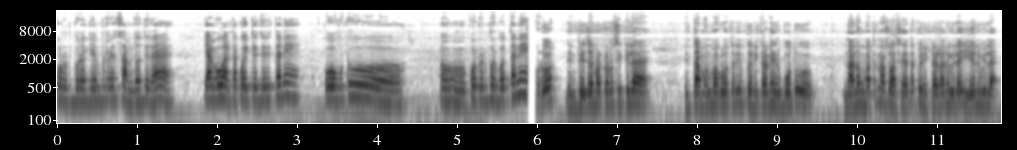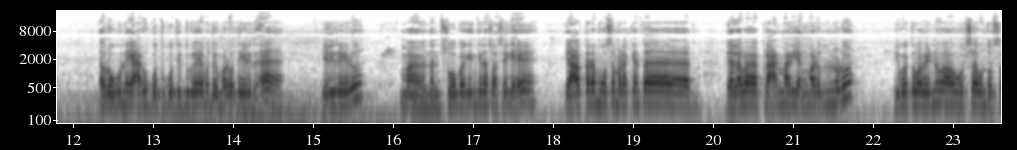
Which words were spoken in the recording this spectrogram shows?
ಕೊಡ್ಬಿಟ್ಟು ಬರೋಗಿ ಅಂದ್ಬಿಟ್ರೆ ಏನು ಸಮದೋದಿರ ಹೆಂಗೋ ಅಂತ ಕೊಯ್ತಿದ್ದೀರಿ ತಾನೇ. ಹೋಗ್ಬಿಟ್ಟು ಕೊಟ್ಬಿಟ್ಟು ಬರ್ಬೋದು ತಾನೇ? ನೋಡು ಬೇಜಾರು ಮಾಡ್ಕೊಂಡು ಸಿಕ್ಕಿಲ್ಲ. ನಿನ್ನ ತಮ್ಮನ ಮಗಳು ಅಂತ ನಿನ್ ಕನಿಕರಣ ಇರ್ಬೋದು. ನನಗೆ ಮಾತ್ರ ನಾನು ಸ್ವಾಸ ಅಂತ ಕನಿಕರಣನೂ ಇಲ್ಲ, ಏನೂ ಇಲ್ಲ. ಅವ್ರ ಅವ್ವನ್ನ ಯಾರು ಗೊತ್ತು ಗೊತ್ತಿದ್ವೇ ಮದುವೆ ಮಾಡು ಅಂತ ಹೇಳಿದ್ರೆ? ಹೇಳಿದ್ರೆ ಹೇಳು. ಮ ನನ್ನ ಸೋಬಾಗೆ ಹೆಂಗೆ ನನ್ನ ಸೊಸೆಗೆ ಯಾವ ಥರ ಮೋಸ ಮಾಡೋಕ್ಕೆ ಅಂತ ಎಲ್ಲವ ಪ್ಲಾನ್ ಮಾಡಿ ಹೆಂಗೆ ಮಾಡೋದು ನೋಡು. ಇವತ್ತು ಆ ವರ್ಷ, ಒಂದು ವರ್ಷ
